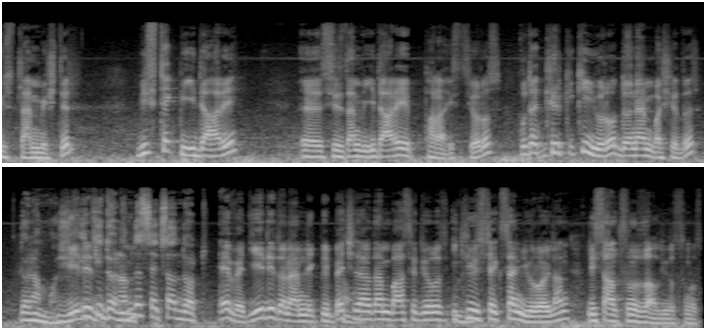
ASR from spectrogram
üstlenmiştir. Biz tek bir idari e, sizden bir idari para istiyoruz. Bu da 42 euro dönem başıdır. Dönem başı. Yedi- İki dönemde 84. Evet 7 dönemlik bir bachelor'dan bahsediyoruz. 280 euro ile lisansınızı alıyorsunuz.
